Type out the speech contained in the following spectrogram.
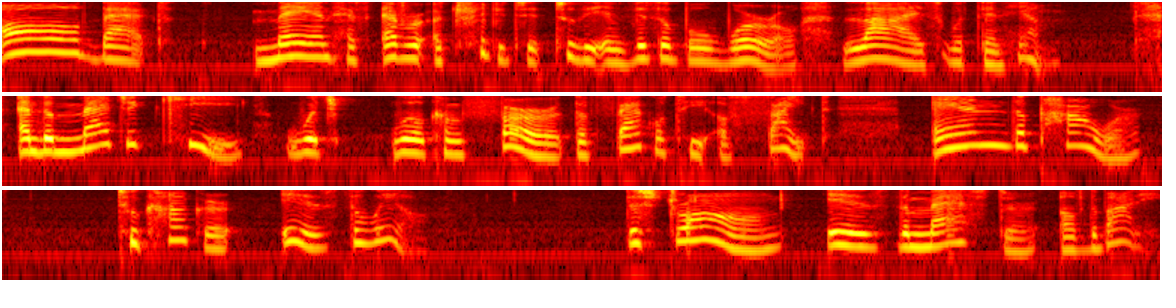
all that man has ever attributed to the invisible world lies within him. And the magic key which will confer the faculty of sight and the power to conquer is the will. The strong is the master of the body.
